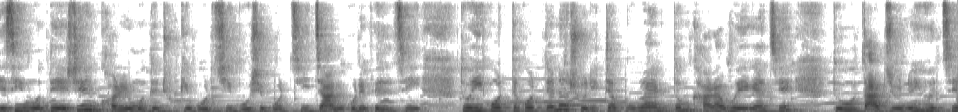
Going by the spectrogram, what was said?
এসির মধ্যে এসে ঘরের মধ্যে ঢুকে পড়ছি, বসে পড়ছি, চান করে ফেলছি। তো এই করতে করতে না শরীরটা পুরো একদম খারাপ হয়ে গেছে। তো তার জন্যই হচ্ছে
